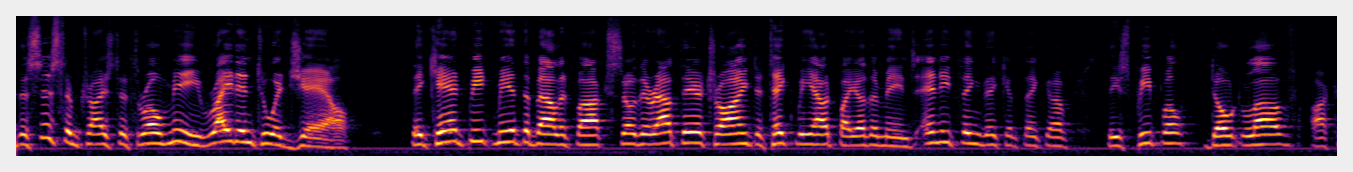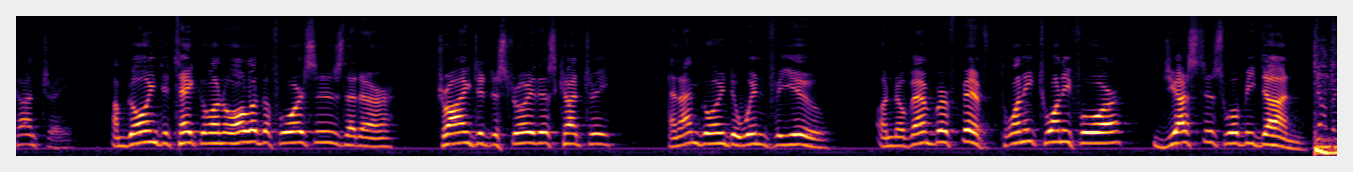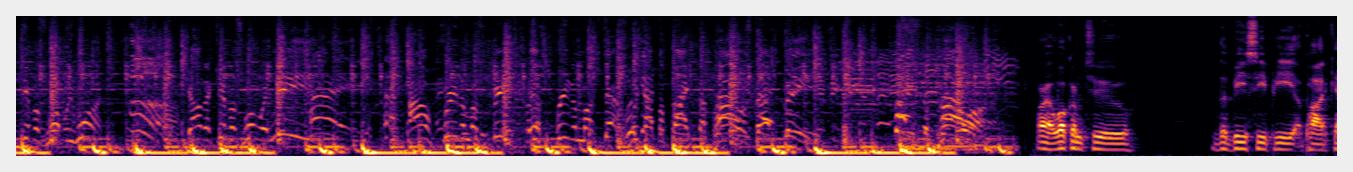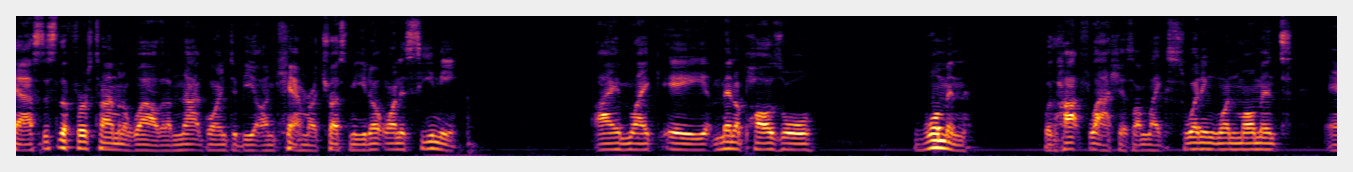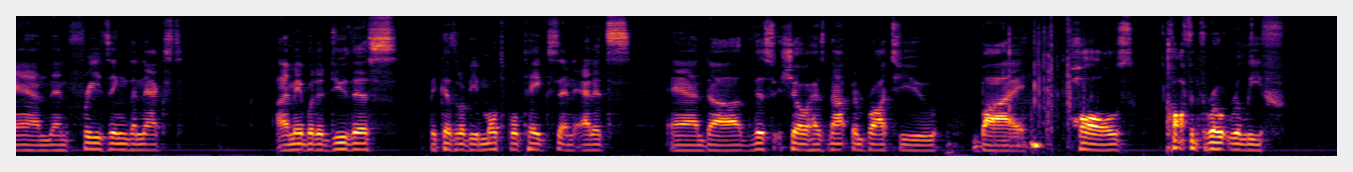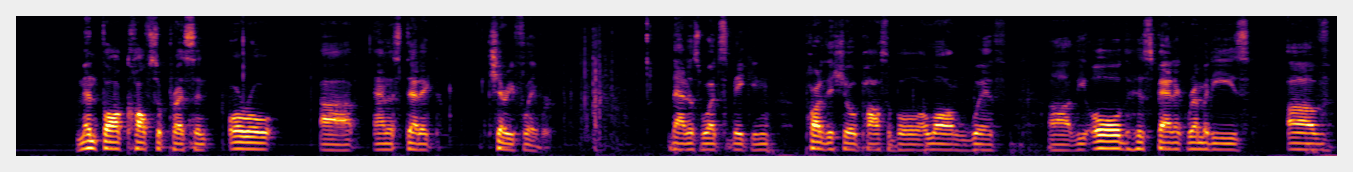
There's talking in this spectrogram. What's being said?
The system tries to throw me right into a jail. They can't beat me at the ballot box, so they're out there trying to take me out by other means, anything they can think of. These people don't love our country. I'm going to take on all of the forces that are trying to destroy this country, and I'm going to win for you. On November 5th, 2024, justice will be done. All right, welcome to the BCP podcast. This is the first time in a while that I'm not going to be on camera. Trust me, you don't want to see me. I'm like a menopausal woman with hot flashes. I'm like sweating one moment and then freezing the next. I'm able to do this because it'll be multiple takes and edits. And uh, this show has not been brought to you by Hall's Cough and Throat Relief, menthol cough suppressant, oral uh, anesthetic, cherry flavor. That is what's making part of the show possible, along with uh, the old Hispanic remedies of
